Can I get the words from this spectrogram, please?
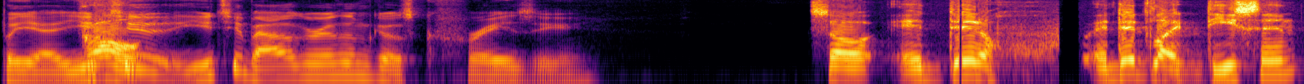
but yeah. YouTube YouTube algorithm goes crazy. So it did, it did like decent.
